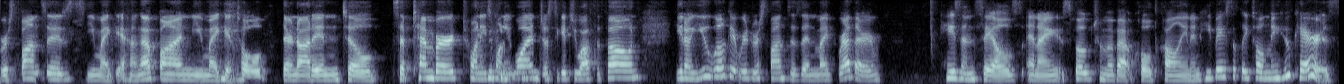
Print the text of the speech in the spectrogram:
responses you might get hung up on. You might get told they're not in until september 2021 just to get you off the phone. You know you will get rude responses. And my brother he's in sales and i spoke to him about cold calling and he basically told me who cares?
